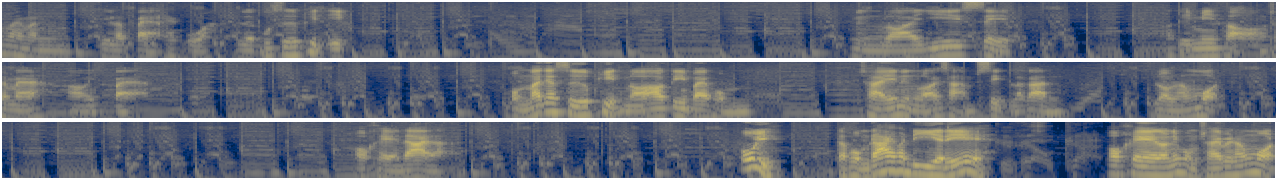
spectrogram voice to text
ำไมมันทีละแปดให้กูวะหรือกูซื้อผิดอีกหนึ่งร้อยยี่สิบเมื่อกี้มีสองใช่ไหมเอาอีกแปดผมน่าจะซื้อผิดเนาะเอาตีไปผมใช้หนึ่งร้อยสามสิบแล้วกัน รวมทั้งหมด โอเคได้ละอุ้ย แต่ผมได้พอดีอะดิ โอเค ตอนนี้ผมใช้ไปทั้งหมด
